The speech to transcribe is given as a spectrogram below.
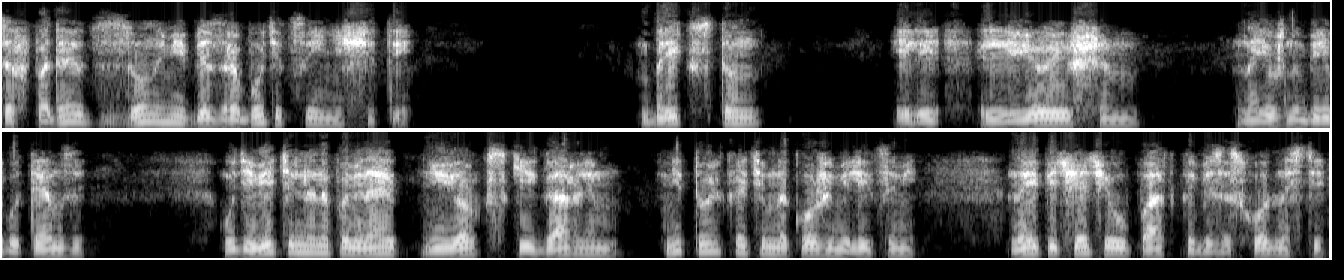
совпадают с зонами безработицы и нищеты. Брикстон или Льюишем на южном берегу Темзы удивительно напоминают нью-йоркский Гарлем не только темнокожими лицами, но и печатью упадка, безысходности,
